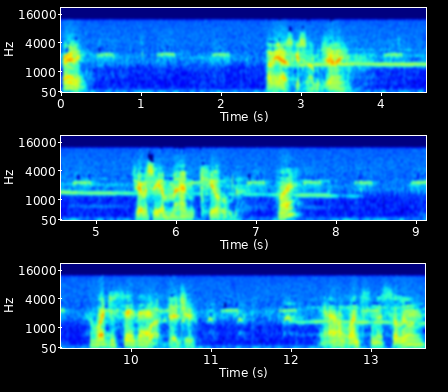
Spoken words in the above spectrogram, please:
Really. Let me ask you something, Jenny. Did you ever see a man killed? What? Why'd you say that? What, did you? Yeah, once in a saloon.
